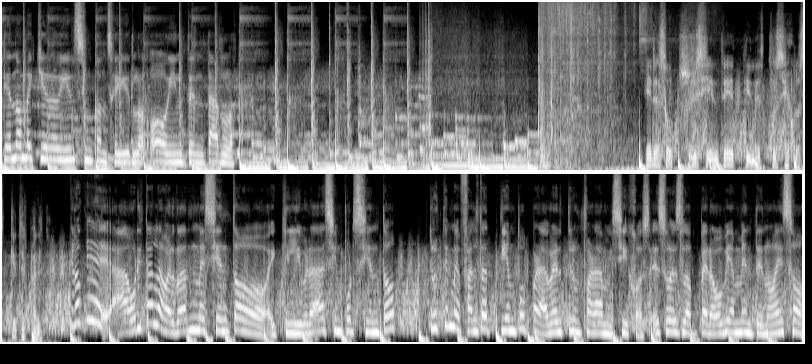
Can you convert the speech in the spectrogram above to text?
que no me quiero ir sin conseguirlo o intentarlo. Eres autosuficiente, tienes tus hijos, ¿qué te falta? Creo que ahorita la verdad me siento equilibrada 100%. Creo que me falta tiempo para ver triunfar a mis hijos. Eso es lo, pero obviamente no eso,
